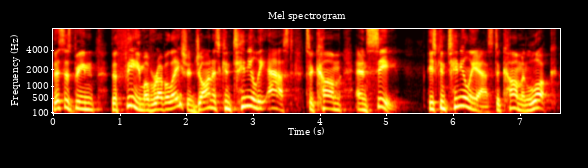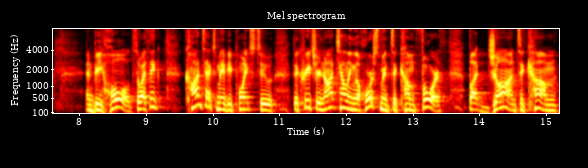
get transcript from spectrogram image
This has been the theme of Revelation. John is continually asked to come and see. He's continually asked to come and look and behold. So I think context maybe points to the creature not telling the horseman to come forth, but John to come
